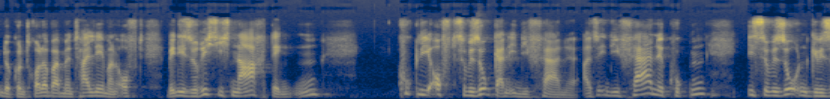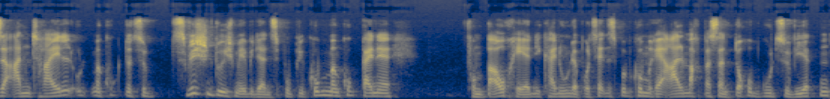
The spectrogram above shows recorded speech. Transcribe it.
der Kontrolle bei meinen Teilnehmern oft, wenn die so richtig nachdenken, gucken die oft sowieso gern in die Ferne. Also in die Ferne gucken ist sowieso ein gewisser Anteil und man guckt dazu zwischendurch mal wieder ins Publikum. Man guckt keine vom Bauch her, die keine 100 Prozent des Publikums. Real macht man es dann doch, um gut zu wirken.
